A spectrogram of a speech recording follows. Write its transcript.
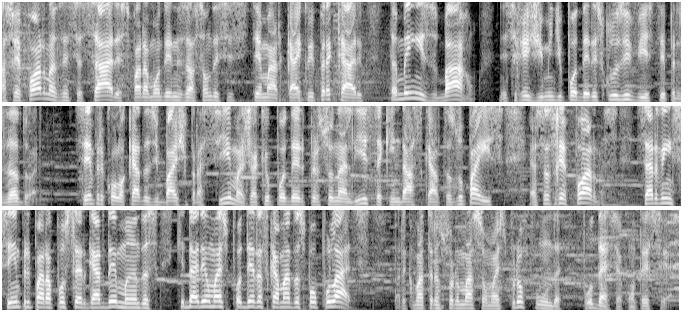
As reformas necessárias para a modernização desse sistema arcaico e precário também esbarram nesse regime de poder exclusivista e predador. Sempre colocadas de baixo para cima, já que o poder personalista é quem dá as cartas no país, essas reformas servem sempre para postergar demandas que dariam mais poder às camadas populares, para que uma transformação mais profunda pudesse acontecer.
